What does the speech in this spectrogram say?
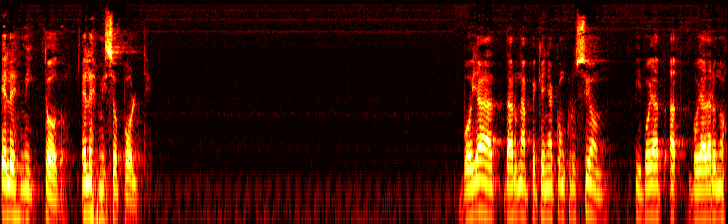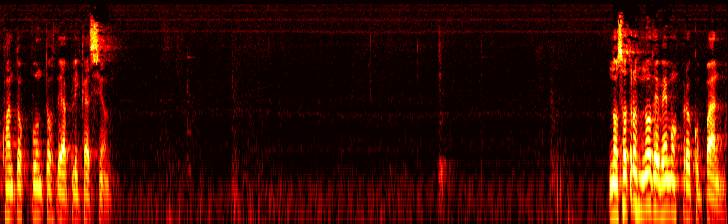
Él es mi todo, Él es mi soporte. Voy a dar una pequeña conclusión y voy a, voy a dar unos cuantos puntos de aplicación. Nosotros no debemos preocuparnos.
